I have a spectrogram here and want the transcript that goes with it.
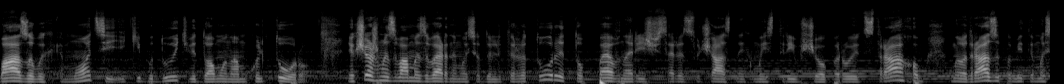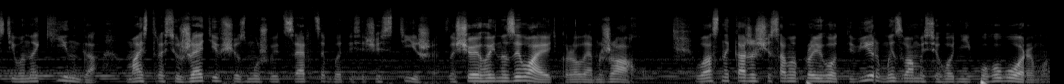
базових емоцій, які будують відому нам культуру. Якщо ж ми з вами звернемося до літератури, то певна річ серед сучасних майстрів, що оперують страхом, ми одразу помітимо Стівена Кінга, майстра сюжетів, що змушують серце битися частіше, за що його й називають королем жаху. Власне кажучи, саме про його твір ми з вами сьогодні й поговоримо.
